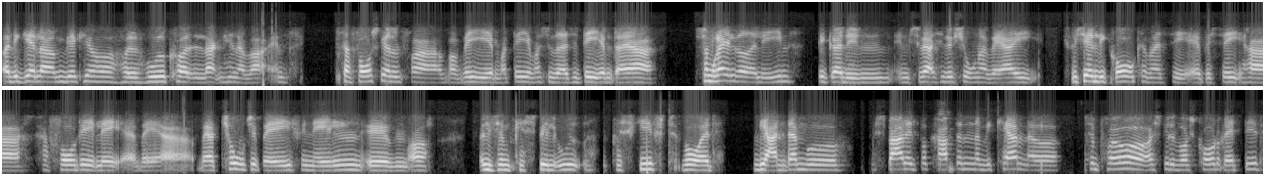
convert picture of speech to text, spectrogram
og det gælder om virkelig at holde hovedet koldt langt hen ad vejen. Så forskellen fra, fra VM og DM og så videre til DM, der er som regel været alene det gør det en, en svær situation at være i. Specielt i går kan man se, at ABC har, har fordel af at være, være to tilbage i finalen øhm, og, og ligesom kan spille ud på skift, hvor at vi andre må spare lidt på kræfterne, når vi kan, og så prøve at spille vores kort rigtigt.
